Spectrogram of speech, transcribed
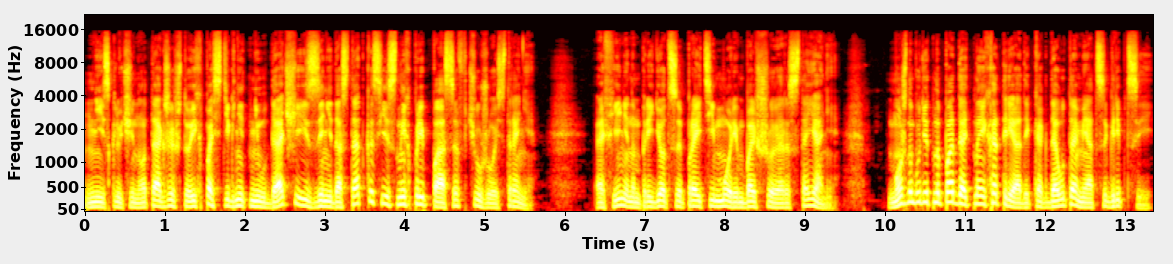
Не исключено также, что их постигнет неудача из-за недостатка съестных припасов в чужой стране. Афининам придется пройти морем большое расстояние. Можно будет нападать на их отряды, когда утомятся гребцы.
